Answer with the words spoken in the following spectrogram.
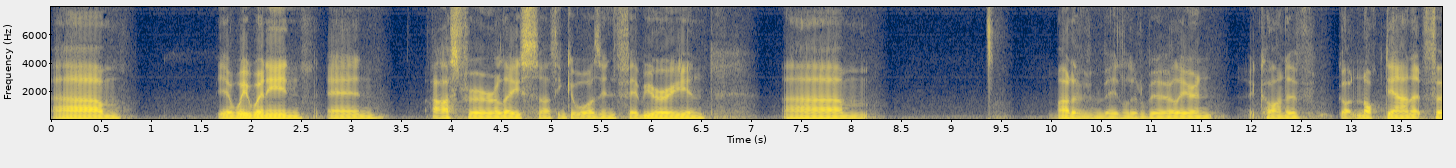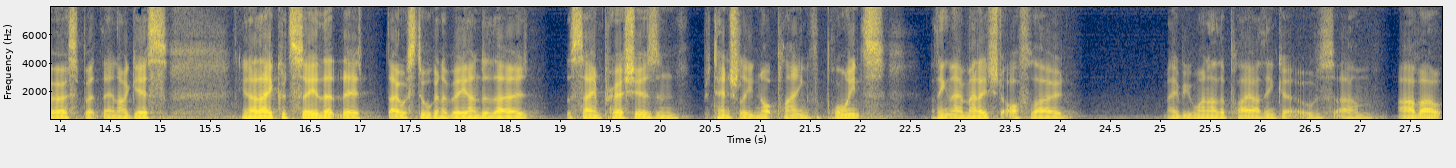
um, yeah, we went in and asked for a release. I think it was in February, and um, might have even been a little bit earlier, and it kind of got knocked down at first, but then I guess you know they could see that they they were still going to be under the the same pressures and potentially not playing for points. I think they managed to offload maybe one other player. I think it was um, Ava,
